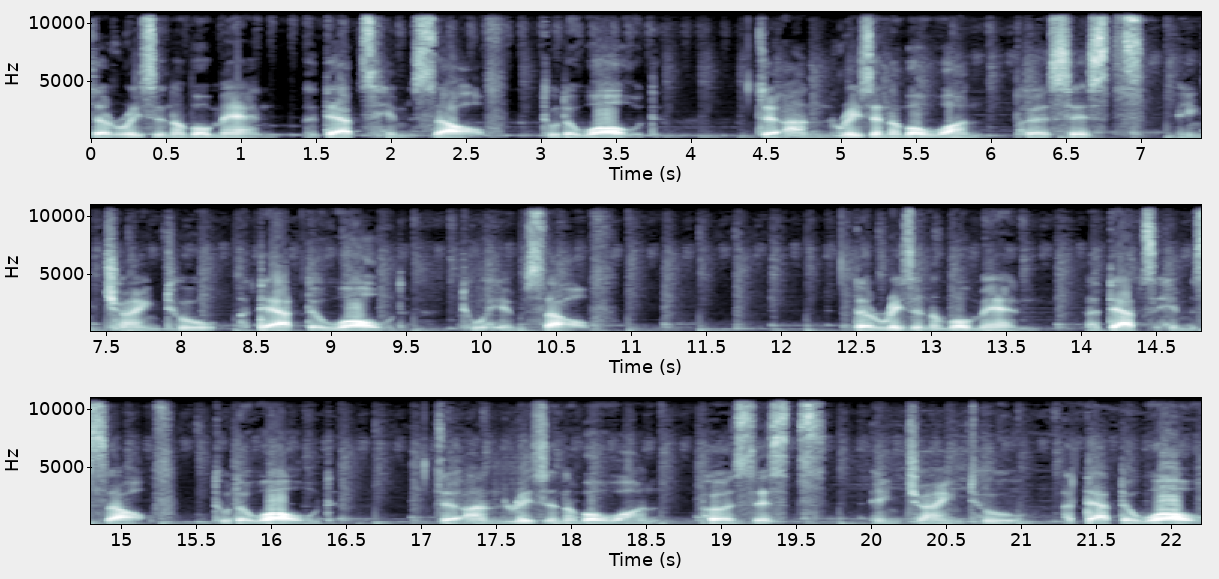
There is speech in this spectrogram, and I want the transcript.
The reasonable man adapts himself to the world. The unreasonable one persists in trying to adapt the world to himself. The reasonable man adapts himself to the world. The unreasonable one persists in trying to adapt the world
